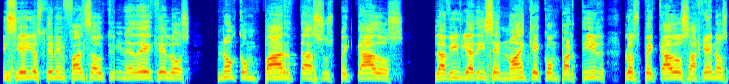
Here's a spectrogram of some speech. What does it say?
Y si ellos tienen falsa doctrina, déjelos. No comparta sus pecados. La Biblia dice, no hay que compartir los pecados ajenos.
